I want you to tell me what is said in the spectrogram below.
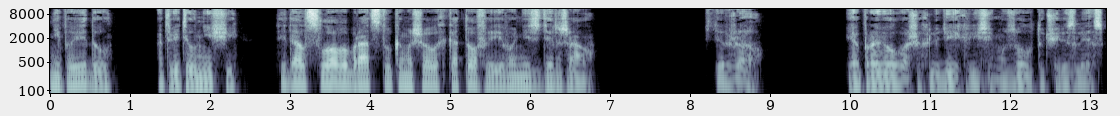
«Не поведу», — ответил нищий. «Ты дал слово братству камышовых котов и его не сдержал». «Сдержал. Я провел ваших людей к лисьему золоту через лес.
